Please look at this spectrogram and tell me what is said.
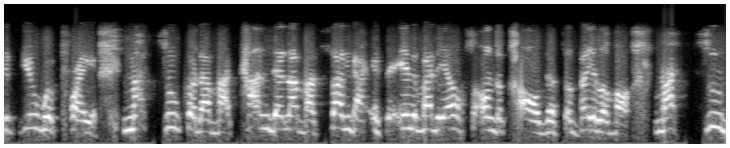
if you would pray, is there anybody else on the call that's available? Sude In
